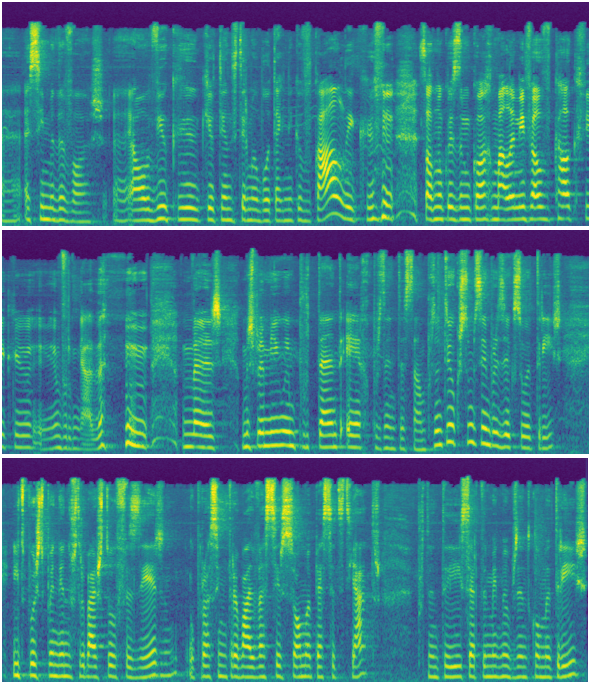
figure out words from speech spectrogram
Ah, acima da voz. Ah, é óbvio que, que eu tento ter uma boa técnica vocal e que se alguma coisa me corre mal a nível vocal que fique envergonhada. mas, mas para mim o importante é a representação. Portanto, eu costumo sempre dizer que sou atriz e depois, dependendo dos trabalhos que estou a fazer, o próximo trabalho vai ser só uma peça de teatro. Portanto, aí certamente me apresento como atriz.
